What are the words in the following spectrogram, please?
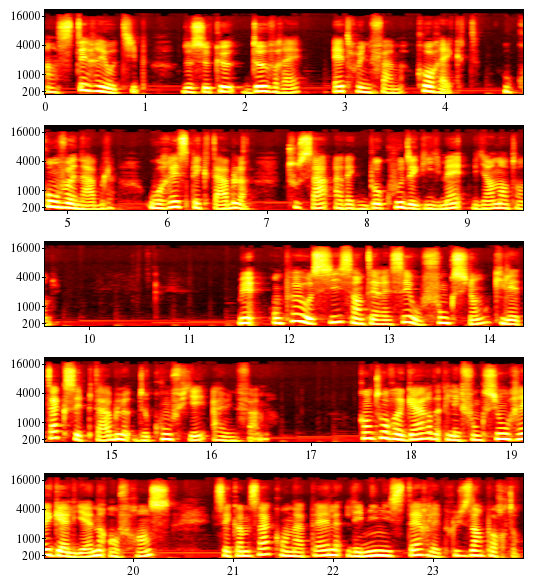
un stéréotype de ce que devrait être une femme correcte ou convenable ou respectable tout ça avec beaucoup de guillemets, bien entendu. Mais on peut aussi s'intéresser aux fonctions qu'il est acceptable de confier à une femme. Quand on regarde les fonctions régaliennes en France, c'est comme ça qu'on appelle les ministères les plus importants,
